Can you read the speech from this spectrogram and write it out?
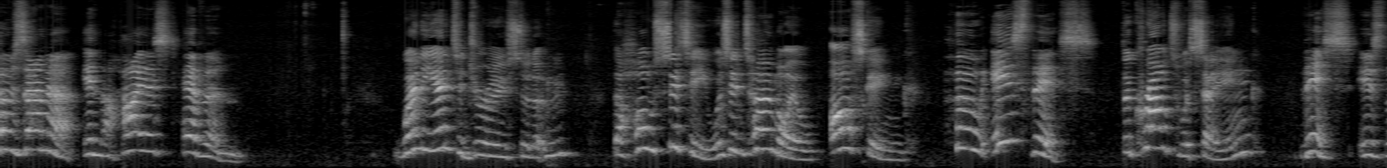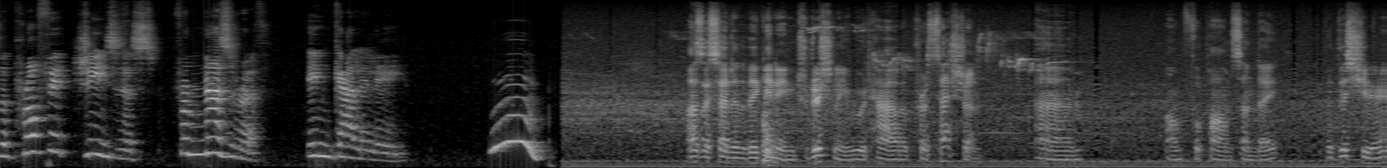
Hosanna in the highest heaven! When he entered Jerusalem, the whole city was in turmoil, asking. Who is this? The crowds were saying, This is the prophet Jesus from Nazareth in Galilee. Woo! As I said at the beginning, traditionally we would have a procession um, on, for Palm Sunday, but this year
